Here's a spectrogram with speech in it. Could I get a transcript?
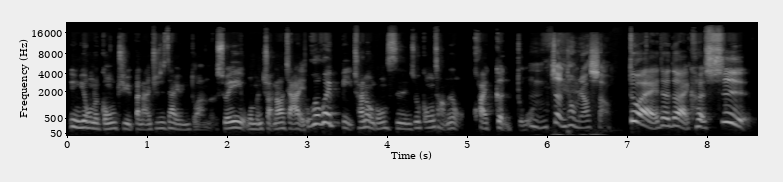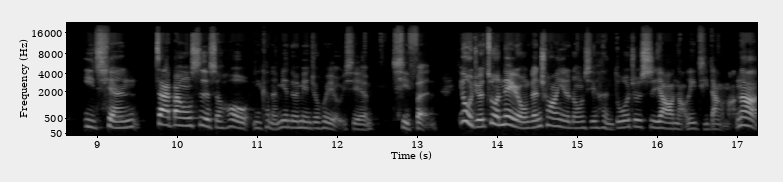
运用的工具本来就是在云端了，所以我们转到家里会会比传统公司，你说工厂那种快更多。嗯，阵痛比较少。对对对，可是以前在办公室的时候，你可能面对面就会有一些气氛。因为我觉得做内容跟创业的东西很多就是要脑力激荡嘛。那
